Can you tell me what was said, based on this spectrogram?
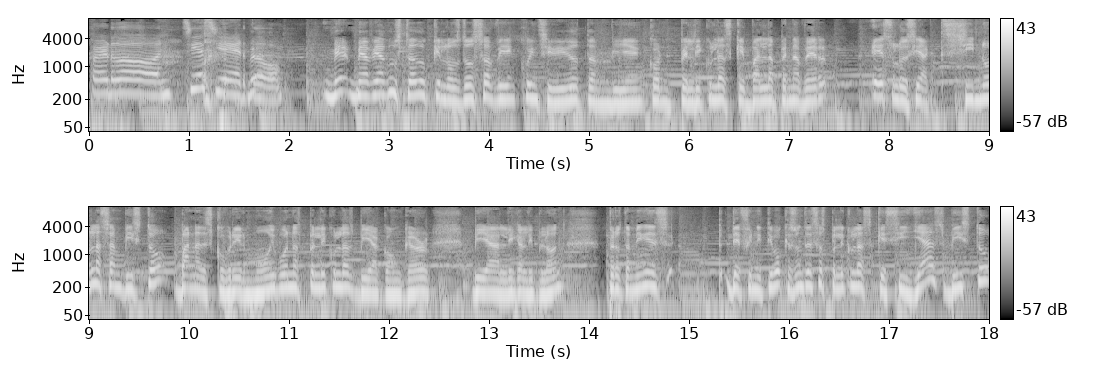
Perdón, sí es cierto. Me, me había gustado que los dos habían coincidido también con películas que vale la pena ver. Eso lo decía, si no las han visto, van a descubrir muy buenas películas vía Gone Girl, vía Legally Blonde, pero también es definitivo que son de esas películas que si ya has visto,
